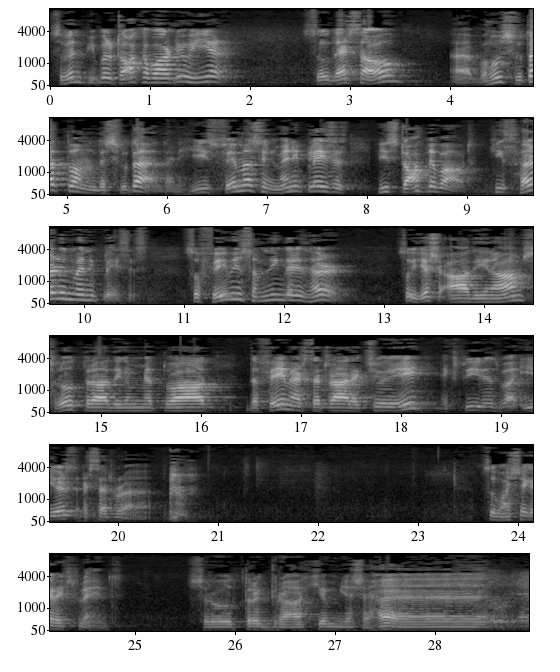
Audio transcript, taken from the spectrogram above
So when people talk about you, hear. So that's how uh, Bahusrutatvam, the Shruta, that he is famous in many places. He's talked about. He's heard in many places. So fame is something that is heard. So yash adinam shrotradigamyatvat, the fame etc. are actually experienced by ears etc. so Bhashyakar explains, श्रोत्रग्राह्यं यशः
